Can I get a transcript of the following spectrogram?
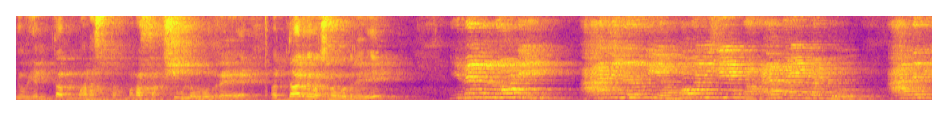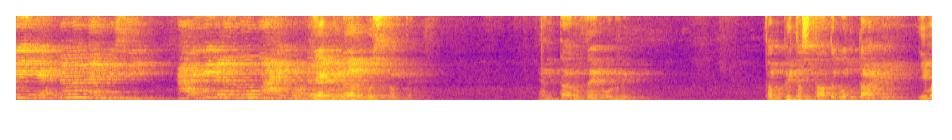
ಇವರು ಎಂಥ ಮನಸ್ಸ ಮನಸ್ಸಾಕ್ಷಿ ಉಳ್ಳವರು ಅಂದರೆ ಹದಿನಾರನೇ ವಚನ ಹೋದ್ರಿ ಇದನ್ನು ನೋಡಿ ಆ ಜನರು ಯೆಹೋವನಿಗೆ ಬಹಳ ಭಯಪಟ್ಟು ಆತನಿಗೆ ಯಜ್ಞವನ್ನರ್ಪಿಸಿ ಹರಕೆಗಳನ್ನು ಮಾಡಿಕೊಂಡರು. ಯಜ್ಞ ಅರ್ಪಿಸಿದಂತೆ. ಎಂಥ ಹೃದಯ ನೋಡ್ರಿ? ಅಂತ ಗೊತ್ತಾಗಿ. ಇವ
